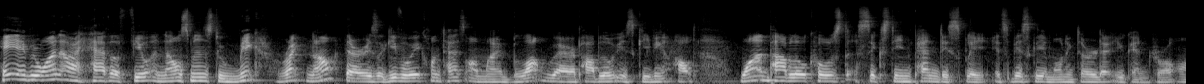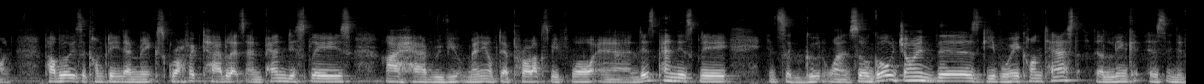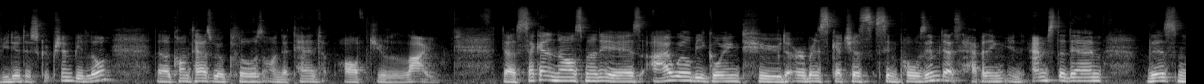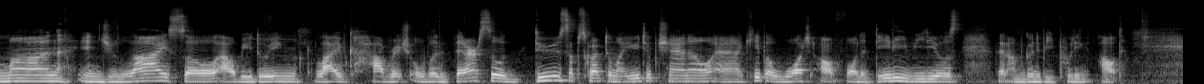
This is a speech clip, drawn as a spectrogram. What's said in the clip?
Hey everyone, I have a few announcements to make right now. There is a giveaway contest on my blog where Parblo is giving out one Parblo Coast 16 pen display. It's basically a monitor that you can draw on. Parblo is a company that makes graphic tablets and pen displays. I have reviewed many of their products before and this pen display, it's a good one. So go join this giveaway contest. The link is in the video description below. The contest will close on the 10th of July. The second announcement is I will be going to the Urban Sketchers Symposium that's happening in Amsterdam this month in July. So I'll be doing live coverage over there. So do subscribe to my YouTube channel and keep a watch out for the daily videos that I'm going to be putting out.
